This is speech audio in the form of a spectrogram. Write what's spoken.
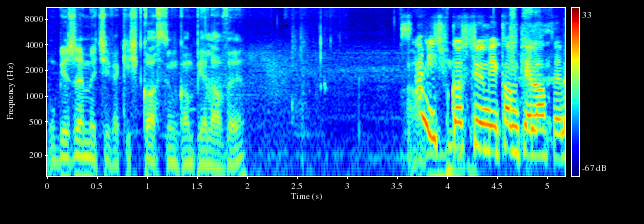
ubierzemy cię w jakiś kostium kąpielowy. Sam idź w kostiumie kąpielowym.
